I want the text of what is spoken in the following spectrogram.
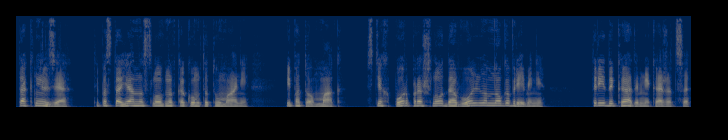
«Так нельзя. Ты постоянно словно в каком-то тумане. И потом, Мак, с тех пор прошло довольно много времени. Три декады, мне кажется.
